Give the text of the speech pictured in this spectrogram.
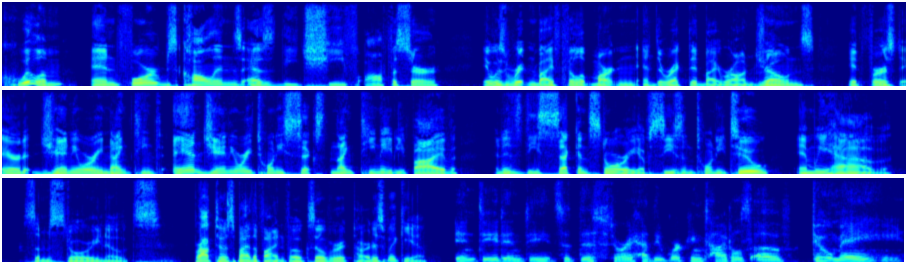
Quillam, and Forbes Collins as the chief officer. It was written by Philip Martin and directed by Ron Jones. It first aired January 19th and January 26th, 1985, and is the second story of season 22. And we have some story notes brought to us by the fine folks over at TARDIS Wikia. Indeed, indeed. So this story had the working titles of Domain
